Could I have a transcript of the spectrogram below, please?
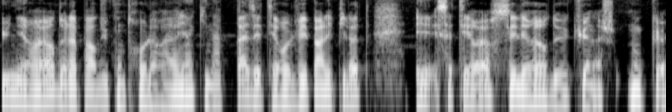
une erreur de la part du contrôleur aérien qui n'a pas été relevée par les pilotes. Et cette erreur, c'est l'erreur de QNH. Donc euh,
